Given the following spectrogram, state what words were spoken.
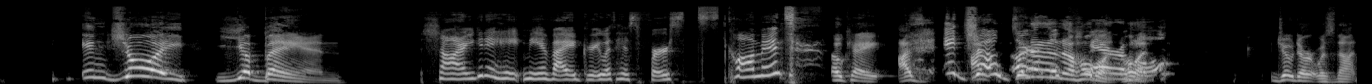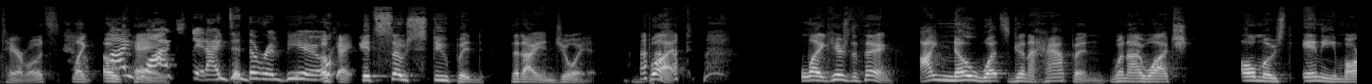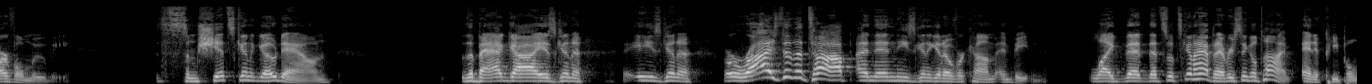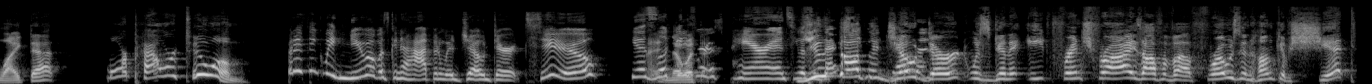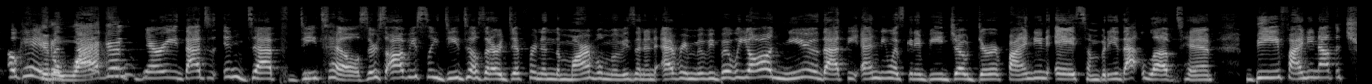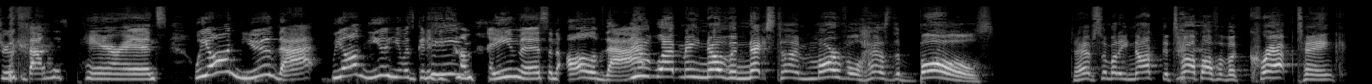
Enjoy your ban. Sean, are you going to hate me if I agree with his first comment? Okay, I've and Joe I- oh, Dirt no, no, no, was hold on, hold on. Joe Dirt was not terrible. It's like okay. I watched it. I did the review. okay, it's so stupid that I enjoy it. But like here's the thing. I know what's going to happen when I watch almost any Marvel movie. Some shit's going to go down. The bad guy is going to he's going to rise to the top and then he's going to get overcome and beaten. Like that that's what's going to happen every single time. And if people like that, more power to them. But I think we knew it was going to happen with Joe Dirt too. He was I didn't know looking for his parents. He was You thought that Joe them- Dirt was going to eat french fries off of a frozen hunk of shit? Okay, in a wagon? Very that's in depth details. There's obviously details that are different in the Marvel movies and in every movie, but we all knew that the ending was going to be Joe Dirt finding a somebody that loved him, b finding out the truth about his parents. We all knew that. We all knew he was going to become famous and all of that. You let me know the next time Marvel has the balls to have somebody knock the top off of a crap tank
